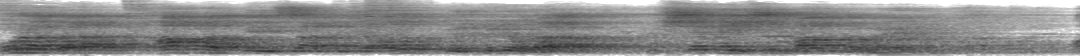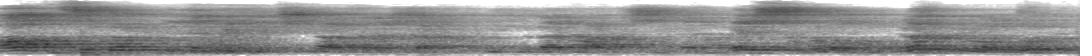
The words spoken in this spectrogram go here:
Burada ham maddeyi sadece alıp götürüyorlar. İşleme işi bandırmaya. 6-0 milletvekili çıktı arkadaşlar iktidar partisinden. 5-0 oldu, 4-1 oldu.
